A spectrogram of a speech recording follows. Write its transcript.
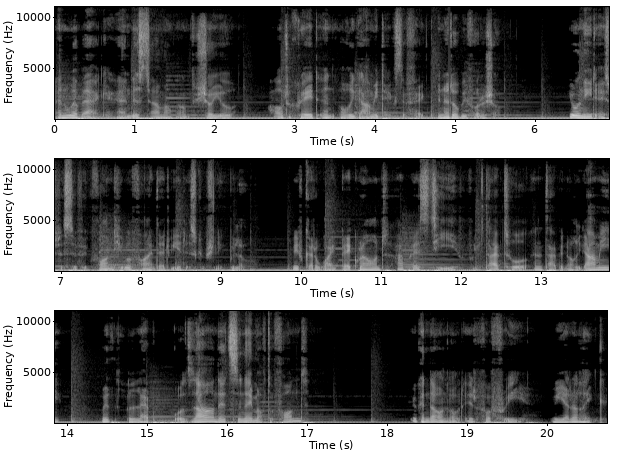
And we're back and this time I'm going to show you how to create an origami text effect in Adobe Photoshop. You will need a specific font, you will find that via description link below. We've got a white background, I press T for the type tool and type in origami with Lab Pulsar, that's the name of the font. You can download it for free via the link.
